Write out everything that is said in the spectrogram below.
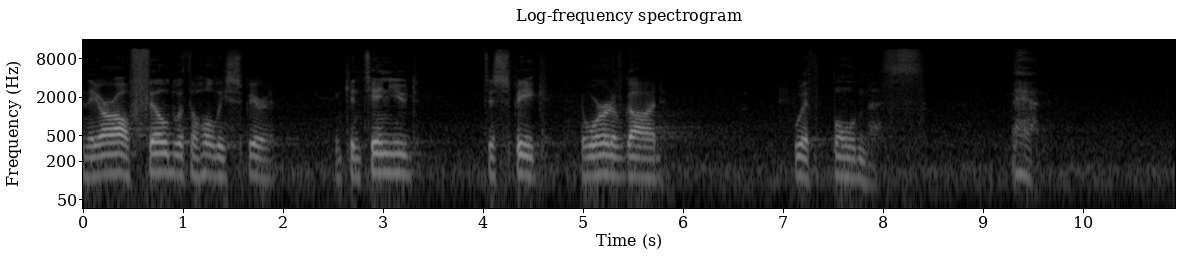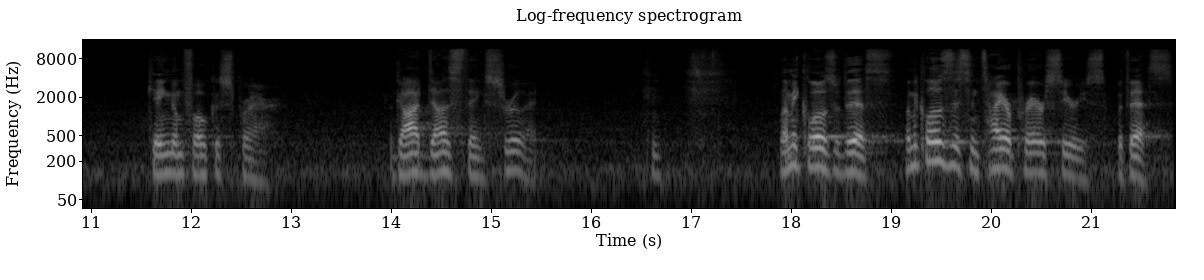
And they are all filled with the Holy Spirit and continued to speak the Word of God with boldness. Man, kingdom focused prayer. God does things through it. Let me close with this. Let me close this entire prayer series with this.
